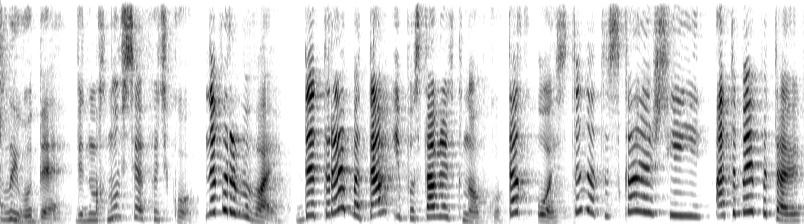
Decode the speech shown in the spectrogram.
Неважливо де, відмахнувся Федько. Не перебивай. Де треба, там і поставлять кнопку. Так ось, ти натискаєш її, а тебе й питають,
